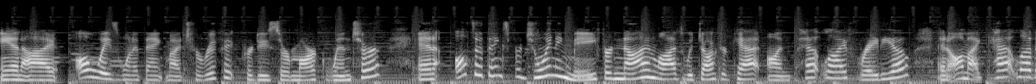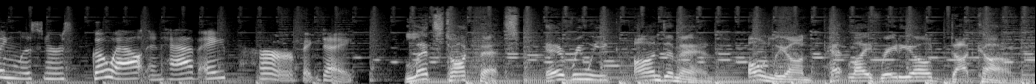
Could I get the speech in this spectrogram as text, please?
And I always want to thank my terrific producer, Mark Winter. And also thanks for joining me for Nine Lives with Dr. Kat on Pet Life Radio. And all my cat loving listeners, go out and have a perfect day. Let's Talk Pets every week on demand, only on PetLifeRadio.com.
